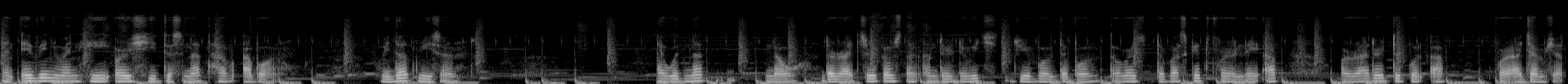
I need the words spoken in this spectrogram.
and even when he or she does not have a ball. Without reason, I would not know the right circumstance under the which dribble the ball towards the basket for a layup or rather to pull up for a jump shot.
